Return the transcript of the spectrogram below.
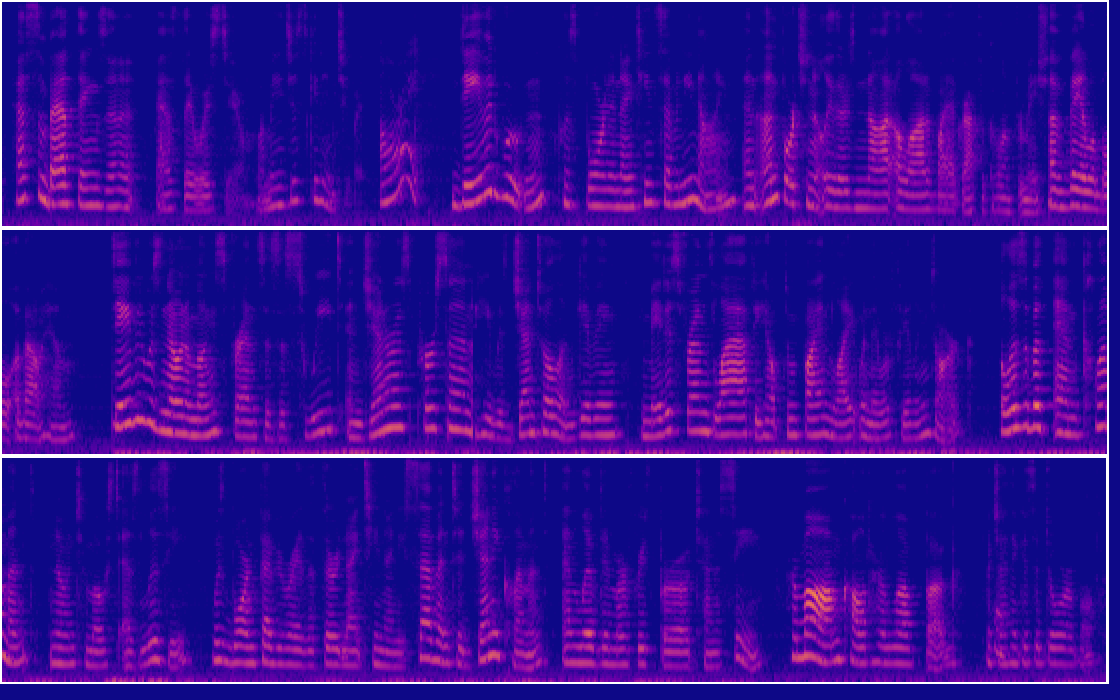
has some bad things in it, as they always do. Let me just get into it. All right. David Wooten was born in 1979, and unfortunately, there's not a lot of biographical information available about him. David was known among his friends as a sweet and generous person. He was gentle and giving. He made his friends laugh. He helped them find light when they were feeling dark. Elizabeth Ann Clement, known to most as Lizzie, was born February the 3rd, 1997, to Jenny Clement and lived in Murfreesboro, Tennessee. Her mom called her Love Bug, which I think is adorable.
